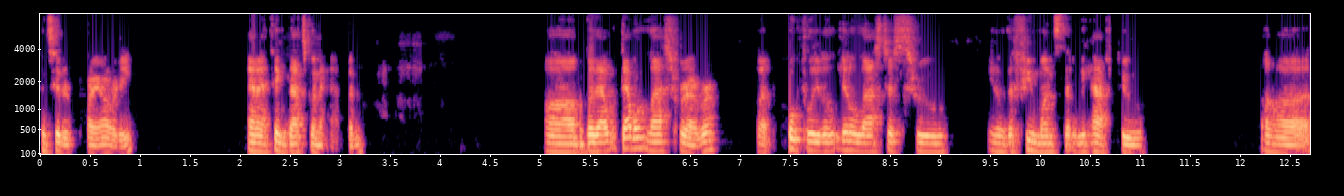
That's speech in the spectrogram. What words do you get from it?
considered priority, and I think that's going to happen. Um, but that that won't last forever. But hopefully, it'll it'll last us through, you know, the few months that we have to uh,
